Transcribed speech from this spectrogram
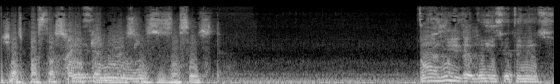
Сейчас по 140 А если они- если засветит. Он будет, я думаю, светанется.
